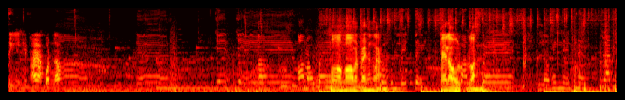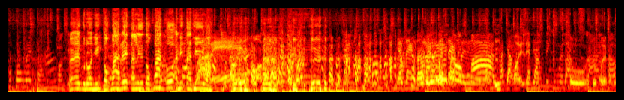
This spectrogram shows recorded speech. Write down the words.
สี่สิบห้าคนแล้ว ฮอฮอมันไปข้างหลัง ให้เราหล่อนเอ้ยเอ้ยกูโดนยิงตกบ้านเอ้ยตะลือตกบ้านโอ้อันนี้ตาทีว่ะอย่าแต่งตะลือตกตกมากปล่อยเลยประตูประตูเปิดประตู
